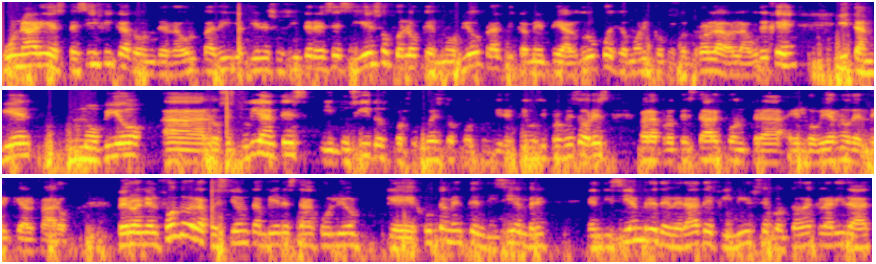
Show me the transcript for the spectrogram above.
un área específica donde Raúl Padilla tiene sus intereses y eso fue lo que movió prácticamente al grupo hegemónico que controla la UDG y también movió a los estudiantes, inducidos por supuesto por sus directivos y profesores, para protestar contra el gobierno de Enrique Alfaro. Pero en el fondo de la cuestión también está, Julio, que justamente en diciembre, en diciembre deberá definirse con toda claridad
